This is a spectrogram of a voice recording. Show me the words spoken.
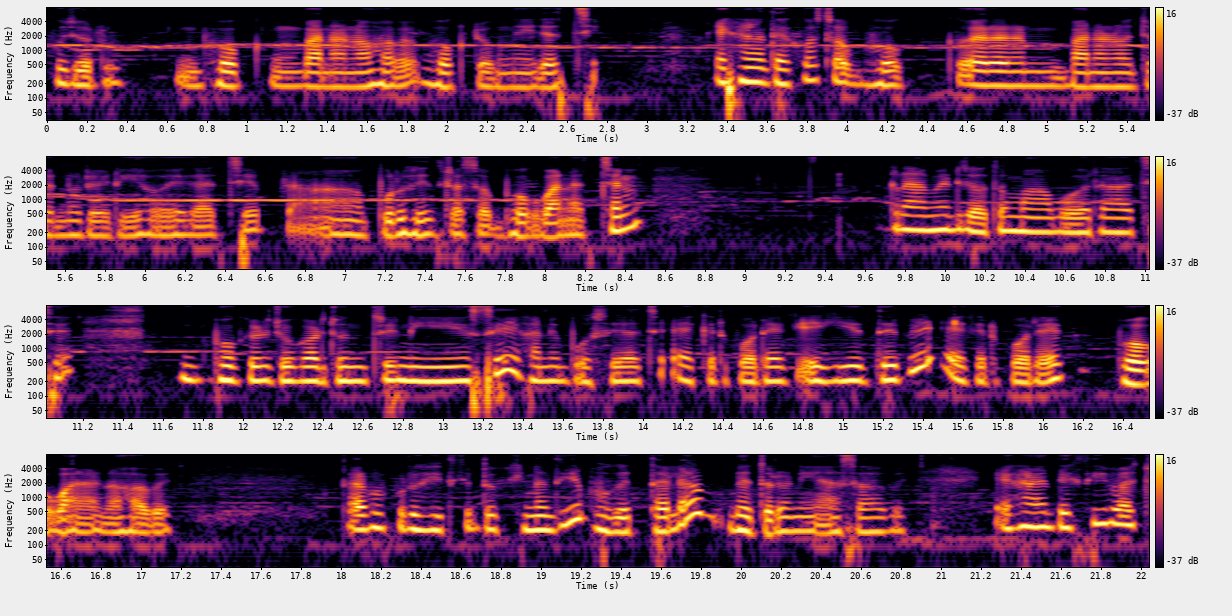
পুজোর ভোগ বানানো হবে, ভোগ টোগ নিয়ে যাচ্ছি। এখানে দেখো সব ভোগ বানানোর জন্য রেডি হয়ে গেছে। পুরোহিতরা সব ভোগ বানাচ্ছেন। গ্রামের যত মা বউরা আছে, ভোগের জোগাড় যন্ত্রে নিয়ে এসে এখানে বসে আছে। একের পর এক এগিয়ে দেবে, একের পর এক ভোগ বানানো হবে। তারপর পুরোহিতকে দক্ষিণা দিয়ে ভোগের থালা ভেতরে নিয়ে আসা হবে। এখানে দেখতেই পাচ্ছ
